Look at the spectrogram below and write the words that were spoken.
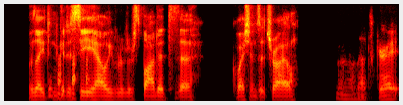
was I didn't get to see how he responded to the questions at trial. Oh, that's great.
